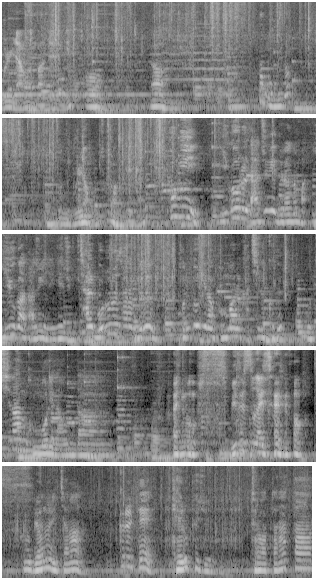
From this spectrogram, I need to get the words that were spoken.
물 양은 맞아요 여기? 어 야, 형 못 믿어? 근데 물량 엄청 많은데. 이거? 형이 이거를 나중에 넣으라는 마- 이유가 나중에 얘기해줄게. 잘 모르는 사람들은 건더기랑 분말을 같이 넣거든? 뭐 진한 국물이 나온다. 아니 뭐 믿을 수가 있어요. 그 면은 있잖아. 끓일 때 괴롭혀줘야 돼. 들어갔다 놨다.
